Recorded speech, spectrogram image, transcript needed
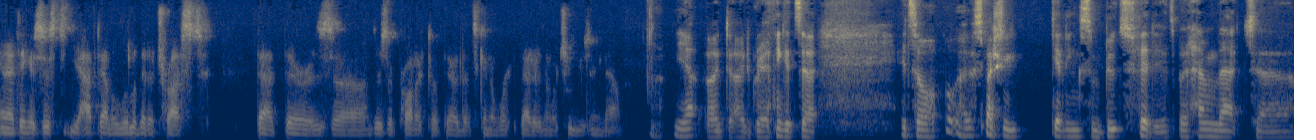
and I think it's just you have to have a little bit of trust that there is uh, there's a product out there that's going to work better than what you're using now. Yeah, I'd, I'd agree. I think it's a it's a, especially getting some boots fitted. It's about having that uh,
